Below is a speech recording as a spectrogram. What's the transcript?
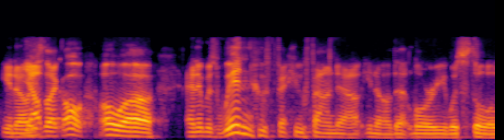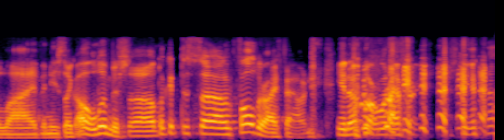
You know, Yep. he's like, oh, oh, uh, and it was Wynn who who found out, you know, that Laurie was still alive, and he's like, oh, Loomis, uh, look at this uh, folder I found, you know, or whatever. You know?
